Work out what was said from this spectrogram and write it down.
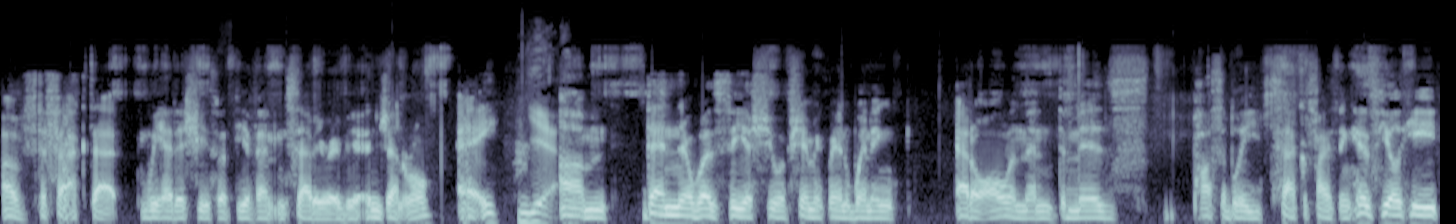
of the fact that we had issues with the event in Saudi Arabia in general. A. Yeah. Um, then there was the issue of Shane McMahon winning at all, and then The Miz possibly sacrificing his heel heat.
